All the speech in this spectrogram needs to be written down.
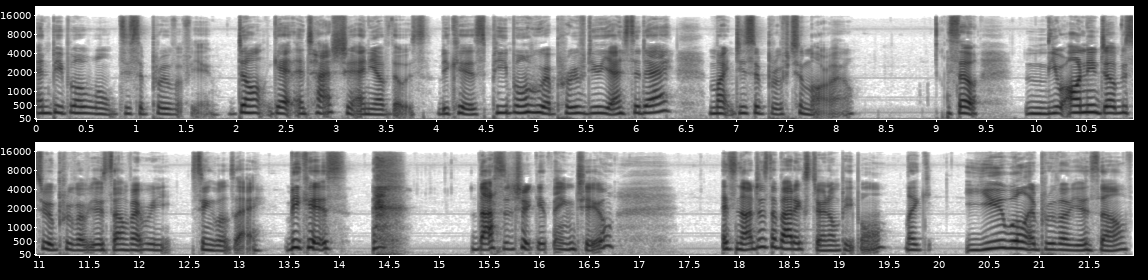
and people will disapprove of you. Don't get attached to any of those because people who approved you yesterday might disapprove tomorrow. So, mm, your only job is to approve of yourself every single day because that's the tricky thing too. It's not just about external people. Like you will approve of yourself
